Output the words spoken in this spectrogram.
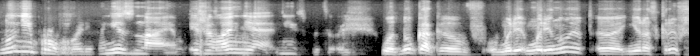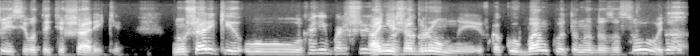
ну, не пробовали мы, не знаем. И желания не испытывали. Вот, ну как, э, маринуют э, не раскрывшиеся вот эти шарики. Но шарики у... Они большие. Они же огромные. В какую банку это надо засовывать? Да.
